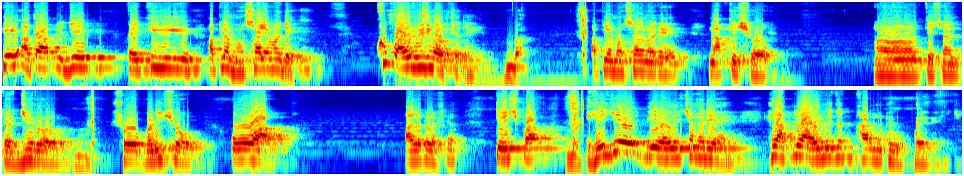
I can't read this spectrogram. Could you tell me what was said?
की आता आपले जे काही की आपल्या मसाल्यामध्ये खूप आयुर्वेदिक औषध आहे. बर. आपल्या मसाल्यामध्ये नाकेश्वर त्याच्यानंतर जिरं शो बडीशोप ओवा आलं का लक्षात? तेजपा हे जे याच्यामध्ये आहे हे आपल्या आयुर्वेदात फार मोठे उपयोग आहे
